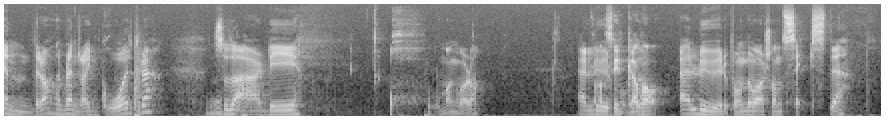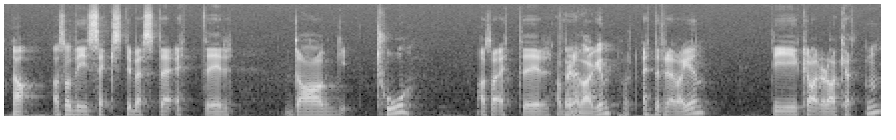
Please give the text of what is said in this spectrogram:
endra. Den ble endra i går, tror jeg. Så det er de Åh, hvor mange var det? Jeg lurer, Ja, på om det, jeg lurer på om det var sånn 60. Ja. Altså de 60 beste etter dag to. Altså etter? Fredagen. Etter fredagen. De klarer da cutten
